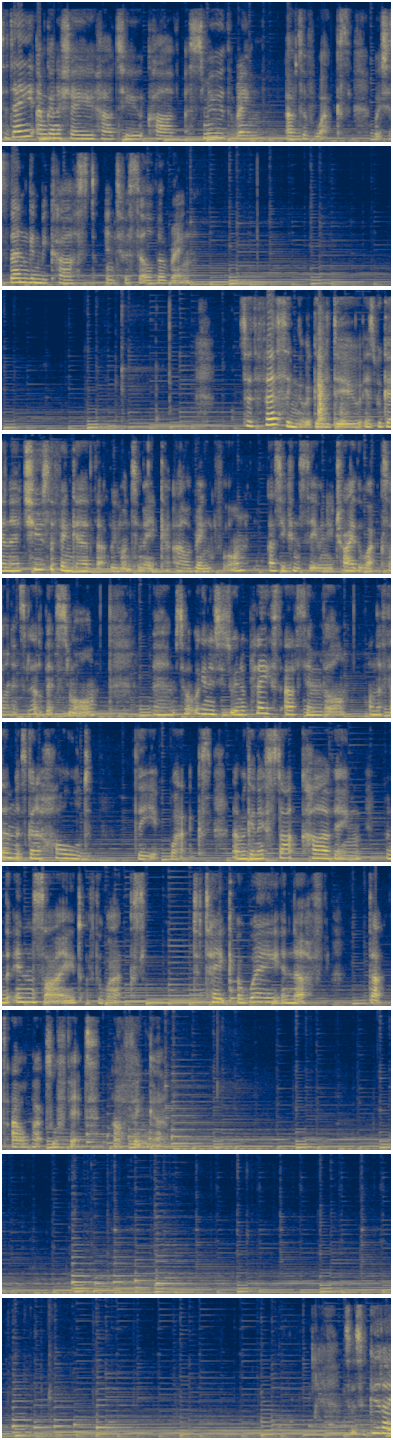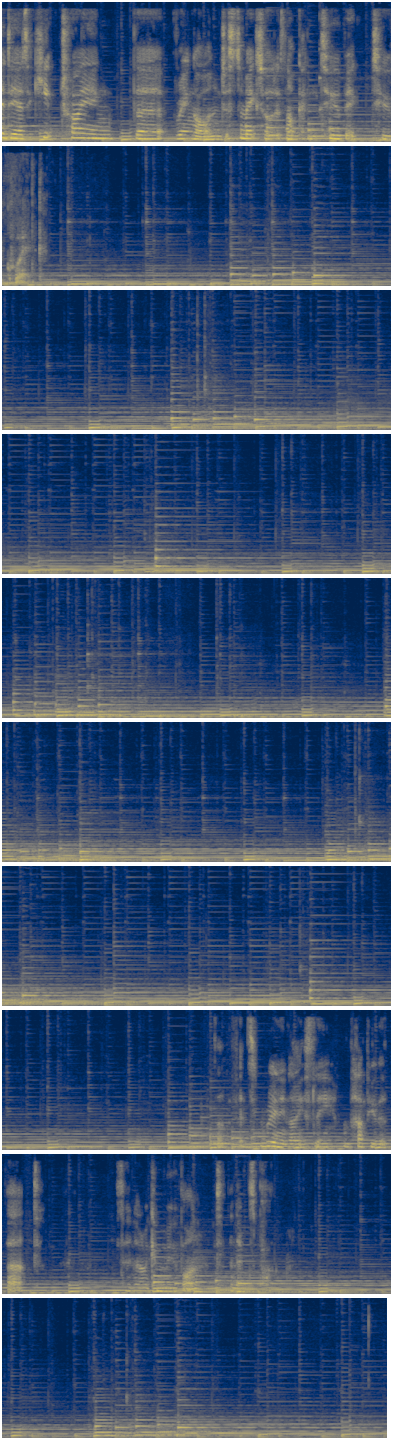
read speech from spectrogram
Today I'm going to show you how to carve a smooth ring out of wax, which is then going to be cast into a silver ring. So the first thing that we're going to do is we're going to choose the finger that we want to make our ring for. As you can see when you try the wax on it's a little bit small. Um, so what we're going to do is we're going to place our thimble on the thumb that's going to hold the wax and we're going to start carving from the inside of the wax to take away enough that our wax will fit our finger. So it's a good idea to keep trying the ring on just to make sure that it's not getting too big too quick. Really nicely. I'm happy with that. So now we can move on to the next part.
